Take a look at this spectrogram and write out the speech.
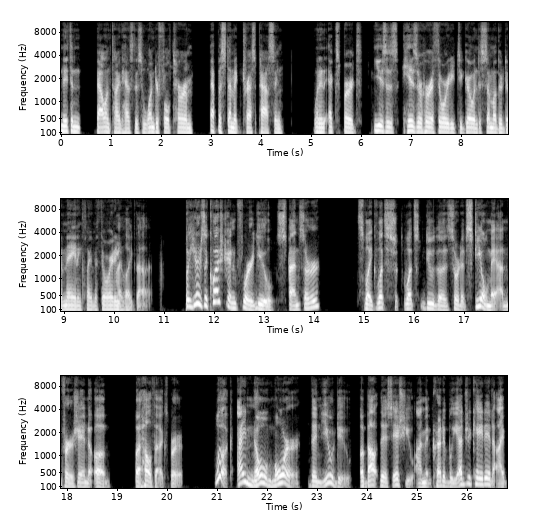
Nathan Ballantyne has this wonderful term, epistemic trespassing, when an expert uses his or her authority to go into some other domain and claim authority. I like that. But here's a question for you, Spencer. It's like let's let's do the sort of steelman version of a health expert. look, I know more than you do about this issue. I'm incredibly educated. I've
